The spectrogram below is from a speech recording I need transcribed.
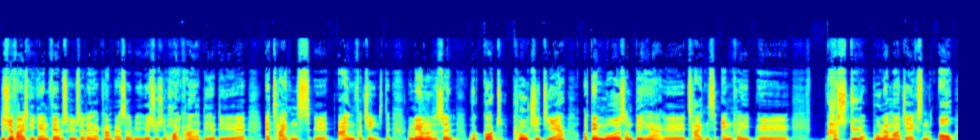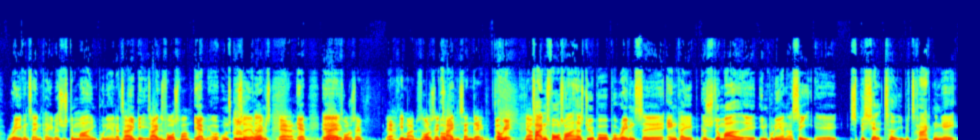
Det synes jeg faktisk ikke er en færre beskrivelse af den her kamp. Altså, jeg synes i høj grad, at det her det er, er Titans uh, egen fortjeneste. Du nævner det selv, hvor godt coachet de er, og den måde, som det her uh, Titans angreb uh, har styr på Lamar Jackson og Ravens angreb. Jeg synes, det er meget imponerende. Ja, Titans, Titans forsvar. Ja, undskyld, sagde jeg Ravens. Ja, ja. ja. Nej, jeg tror, du sagde Ja, lige meget. Jeg tror, du sagde okay. Titans angreb. Okay. Ja. Titans forsvar havde styr på, på Ravens øh, angreb. Jeg synes, det var meget øh, imponerende at se. Øh, specielt taget i betragtning af,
